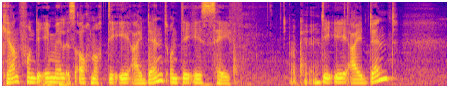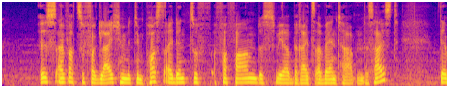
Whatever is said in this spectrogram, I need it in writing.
Kern von der E-Mail ist auch noch DE Ident und DE Safe. Okay. DE Ident ist einfach zu vergleichen mit dem Post-Ident-Verfahren, das wir bereits erwähnt haben. Das heißt, der,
